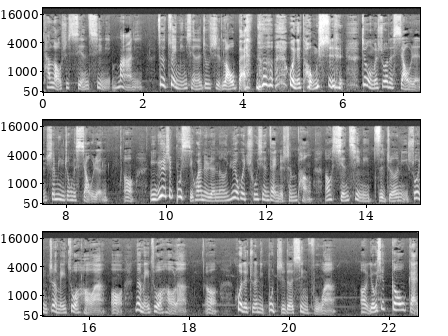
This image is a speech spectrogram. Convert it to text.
他老是嫌弃你、骂你。这个最明显的就是老板 或你的同事，就我们说的小人，生命中的小人哦。你越是不喜欢的人呢，越会出现在你的身旁，然后嫌弃你、指责你说你这没做好啊，哦，那没做好啦，哦，或者觉得你不值得幸福啊，哦，有一些高感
